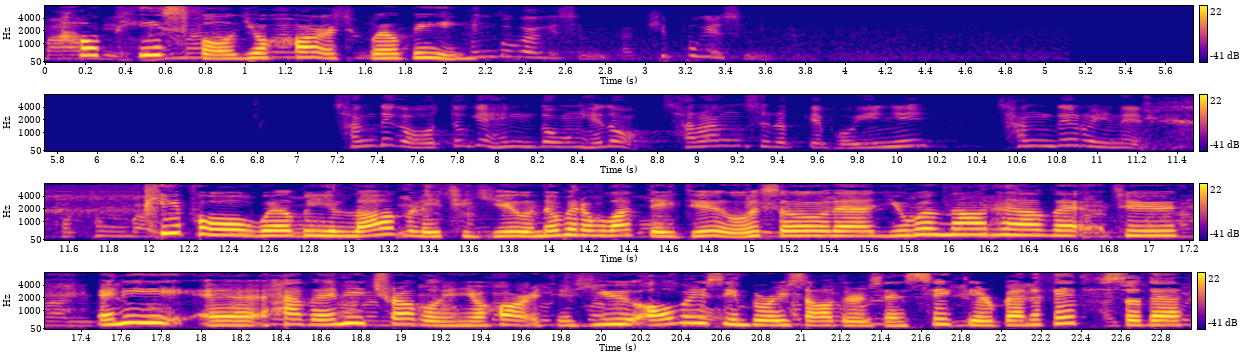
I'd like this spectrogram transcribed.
how peaceful your heart will be. 행복하겠습니까? 기쁘겠습니까? 상대가 어떻게 행동해도 사랑스럽게 보이니 People will be lovely to you no matter what they do, so that you will not have to any uh, have any trouble in your heart. You always embrace others and seek their benefit, so that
